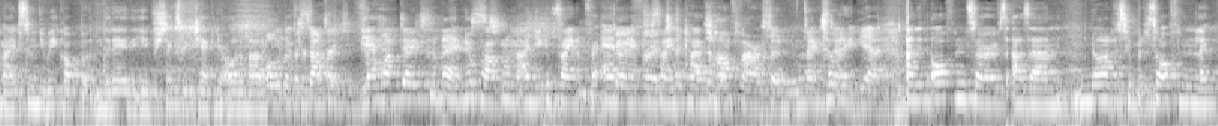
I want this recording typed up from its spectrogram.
milestone. You wake up in the day that you have your six week check and you're automatically All of a sudden, from one day to the Yeah, next. no problem. And you can sign up for any Go for a exercise ten- class half marathon next Totally. day. Yeah. And it often serves as a not as but it's often like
